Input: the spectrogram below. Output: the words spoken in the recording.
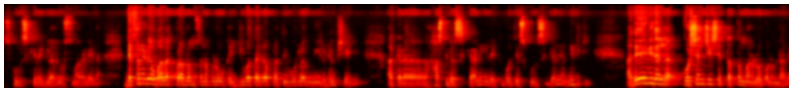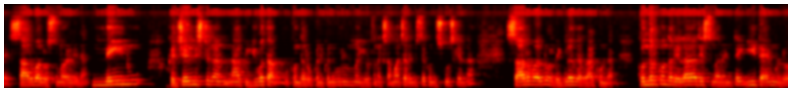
స్కూల్స్కి రెగ్యులర్గా వస్తున్నారా లేదా? డెఫినెట్గా వాళ్ళకి ప్రాబ్లమ్స్ ఉన్నప్పుడు ఒక యువతగా ప్రతి ఊర్లో మీరు హెల్ప్ చేయండి. అక్కడ హాస్పిటల్స్ కానీ లేకపోతే స్కూల్స్కి కానీ అన్నిటికీ. అదేవిధంగా క్వశ్చన్ చేసే తత్వం మన లోపల ఉండాలి. సార్ వాళ్ళు వస్తున్నారా లేదా? నేను ఒక జర్నలిస్ట్గా నాకు యువత కొందరు కొన్ని కొన్ని ఊర్లో ఉన్న యువత నాకు సమాచారం ఇస్తే కొన్ని స్కూల్స్కి వెళ్ళినా సార్ వాళ్ళు రెగ్యులర్గా రాకుండా కొందరు కొందరు ఎలా చేస్తున్నారంటే ఈ టైంలో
